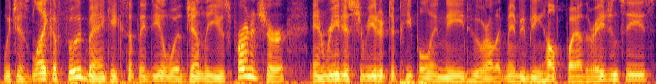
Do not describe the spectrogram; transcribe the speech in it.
which is like a food bank, except they deal with gently used furniture and redistribute it to people in need who are like maybe being helped by other agencies,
